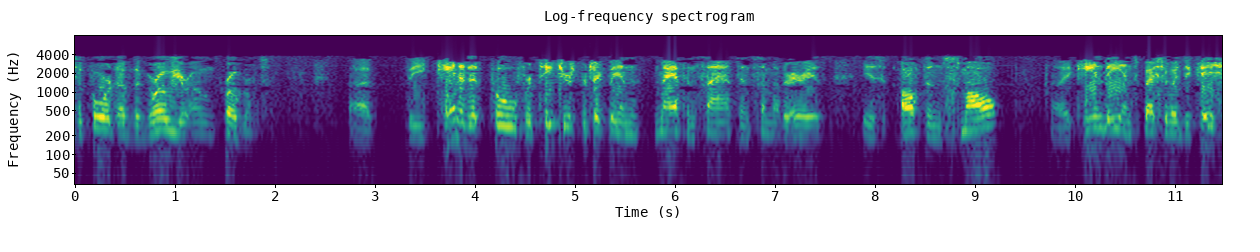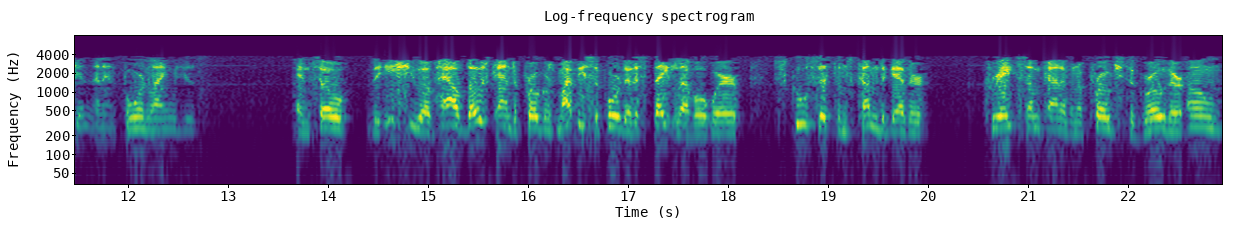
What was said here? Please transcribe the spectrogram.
support of the Grow Your Own programs. Uh, the candidate pool for teachers, particularly in math and science and some other areas, is often small. Uh, it can be in special education and in foreign languages. And so the issue of how those kind of programs might be supported at a state level where school systems come together, create some kind of an approach to grow their own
